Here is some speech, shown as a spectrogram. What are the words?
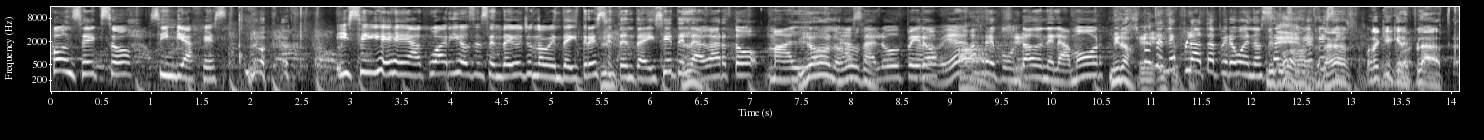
con sexo, sin viajes. Y sigue Acuario 68 93 77, Lagarto mal Mirá, en la Lagarto. salud, pero Ah, has repuntado en el amor. Mirá. no Sí, tenés sí. plata, pero bueno, viajes sí. lagarto. ¿Para qué querés plata?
